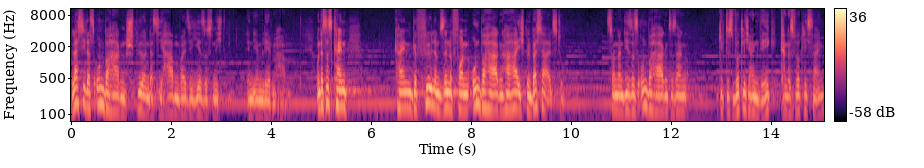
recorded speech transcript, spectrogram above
Lass sie das Unbehagen spüren, das sie haben, weil sie Jesus nicht in ihrem Leben haben. Und das ist kein, kein Gefühl im Sinne von Unbehagen, haha, ich bin besser als du, sondern dieses Unbehagen zu sagen, gibt es wirklich einen Weg? Kann das wirklich sein?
